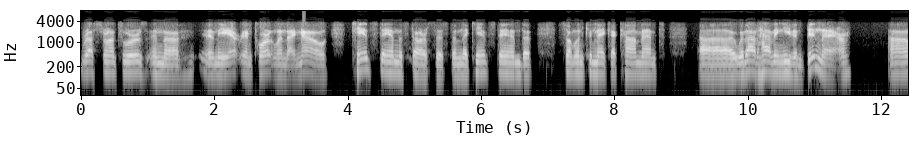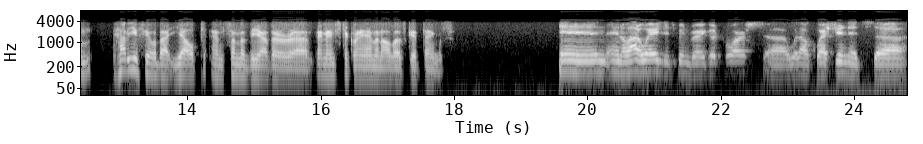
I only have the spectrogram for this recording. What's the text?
restaurateurs in the in the in Portland, I know, can't stand the star system. They can't stand that someone can make a comment uh, without having even been there. Um, how do you feel about Yelp and some of the other uh, and Instagram and all those good things? In in a lot of ways, it's been very good for us. Uh, without question, it's uh,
